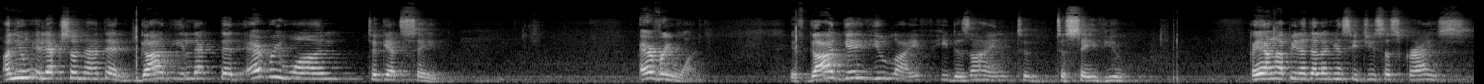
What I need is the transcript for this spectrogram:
Ano yung election natin? God elected everyone to get saved. Everyone. If God gave you life, He designed to, to save you. Kaya nga pinadala niya si Jesus Christ.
